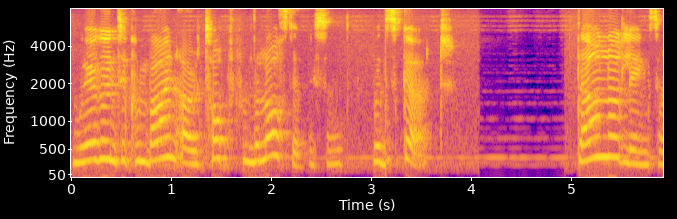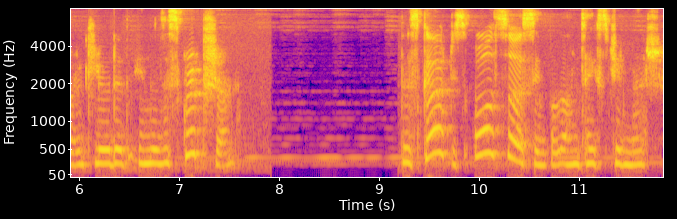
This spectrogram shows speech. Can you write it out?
We are going to combine our top from the last episode with skirt. Download links are included in the description. The skirt is also a simple untextured mesh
